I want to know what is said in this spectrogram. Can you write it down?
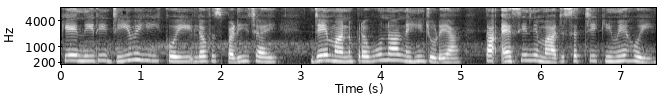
ਕਿ ਨੀਰੀ ਜੀਵ ਹੀ ਕੋਈ ਲਫ਼ਜ਼ ਪੜ੍ਹੀ ਜਾਏ। ਜੇ ਮਨ ਪ੍ਰਭੂ ਨਾਲ ਨਹੀਂ ਜੁੜਿਆ ਤਾਂ ਐਸੀ ਨਮਾਜ਼ ਸੱਚੀ ਕਿਵੇਂ ਹੋਈ?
